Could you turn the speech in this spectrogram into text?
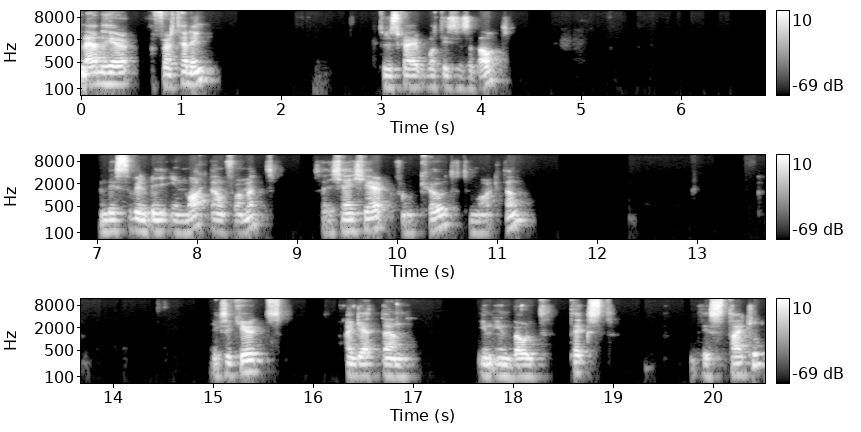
And add here a first heading to describe what this is about. And this will be in markdown format. So I change here from code to markdown. Execute. I get then in, in bold text this title.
